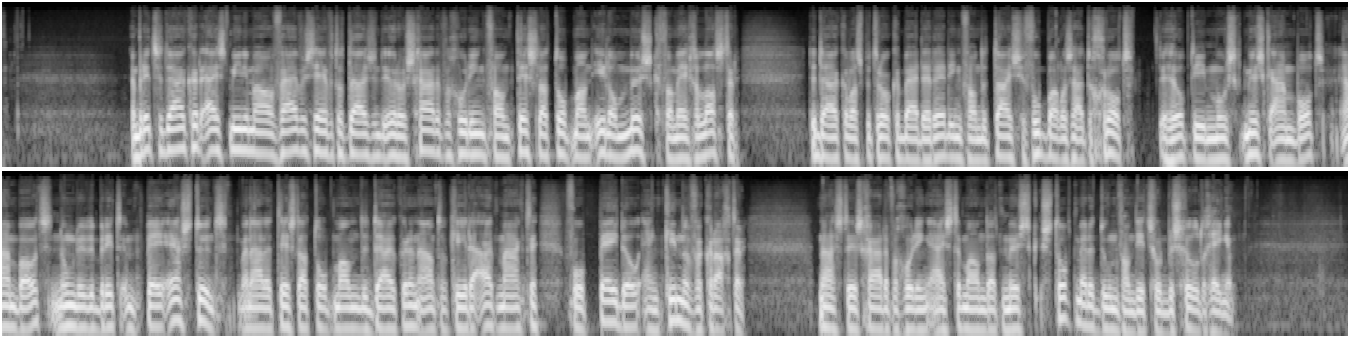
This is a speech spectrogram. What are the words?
Een Britse duiker eist minimaal 75.000 euro schadevergoeding... van Tesla-topman Elon Musk vanwege laster. De duiker was betrokken bij de redding van de Thaise voetballers uit de grot. De hulp die Musk aanbood, noemde de Brit een PR-stunt... waarna de Tesla-topman de duiker een aantal keren uitmaakte... voor pedo- en kinderverkrachter. Naast de schadevergoeding eist de man dat Musk stopt met het doen van dit soort beschuldigingen.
